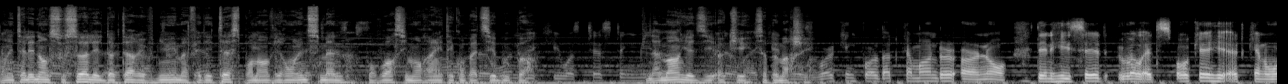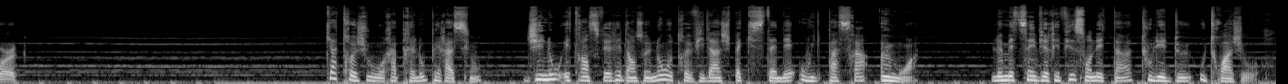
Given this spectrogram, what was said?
On est allé dans le sous-sol et le docteur est venu et m'a fait des tests pendant environ une semaine pour voir si mon rein était compatible ou pas. Finalement, il a dit OK, ça peut marcher. Quatre jours après l'opération, Gino est transféré dans un autre village pakistanais où il passera un mois. Le médecin vérifie son état tous les deux ou trois jours.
